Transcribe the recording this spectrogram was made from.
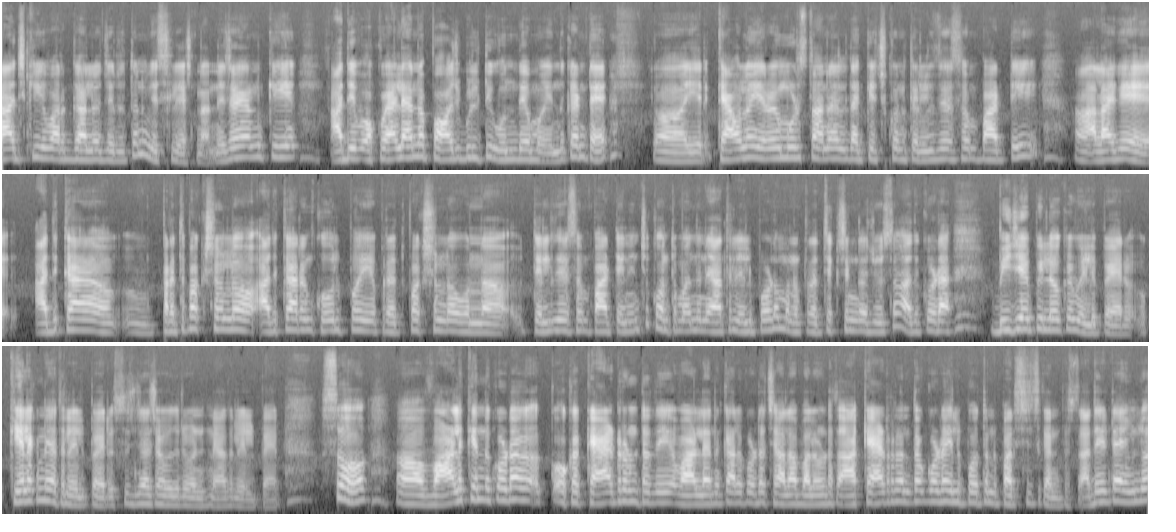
రాజకీయ వర్గాల్లో జరుగుతున్న విశ్లేషణ. నిజానికి అది ఒకవేళ అయినా పాజిబిలిటీ ఉందేమో. ఎందుకంటే కేవలం ఇరవై మూడు స్థానాలు దక్కించుకున్న తెలుగుదేశం పార్టీ అలాగే అధికార ప్రతిపక్షంలో అధికారం కోల్పోయి ప్రతిపక్షంలో ఉన్న తెలుగుదేశం పార్టీ నుంచి కొంతమంది నేతలు వెళ్ళిపోవడం మనం ప్రత్యక్షంగా చూసాం. అది కూడా బీజేపీలోకి వెళ్ళిపోయారు. కీలక నేతలు వెళ్ళిపోయారు. సుజనా చౌదరి వంటి నేతలు వెళ్ళిపోయారు. సో వాళ్ళ కింద కూడా ఒక క్యాడర్ ఉంటుంది. వాళ్ళ వెనకాల కూడా చాలా బలం ఉంటుంది. ఆ క్యాడర్ అంతా కూడా వెళ్ళిపోతున్న పరిస్థితి కనిపిస్తుంది. అదే టైంలో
